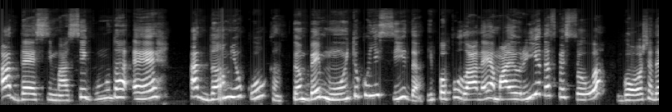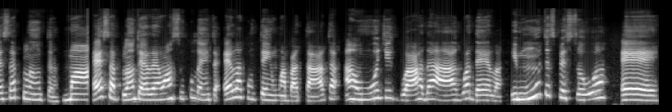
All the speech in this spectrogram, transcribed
A décima segunda é a Damioculca, também muito conhecida e popular, né? A maioria das pessoas gosta dessa planta, mas essa planta ela é uma suculenta. Ela contém uma batata aonde guarda a água dela e muitas pessoas é,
